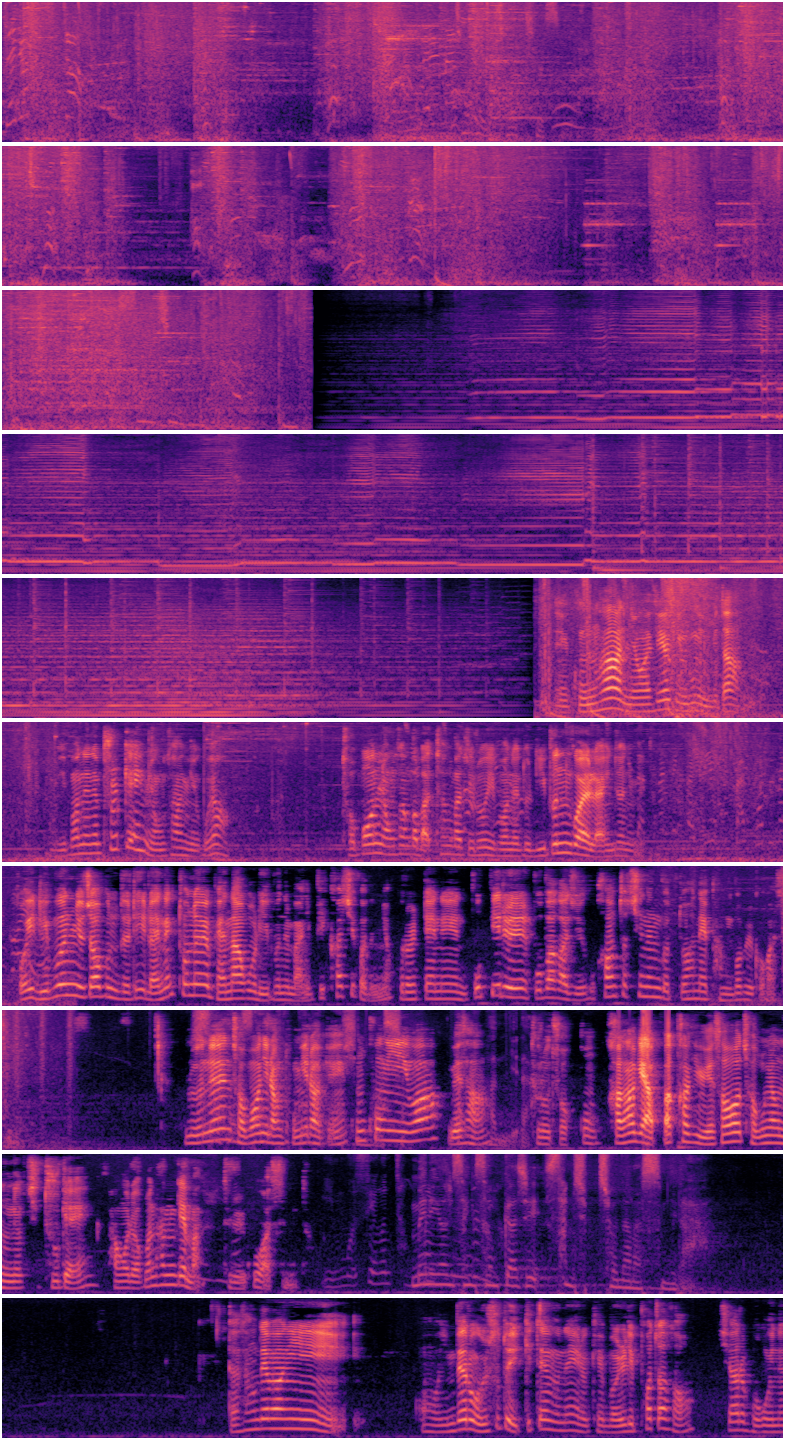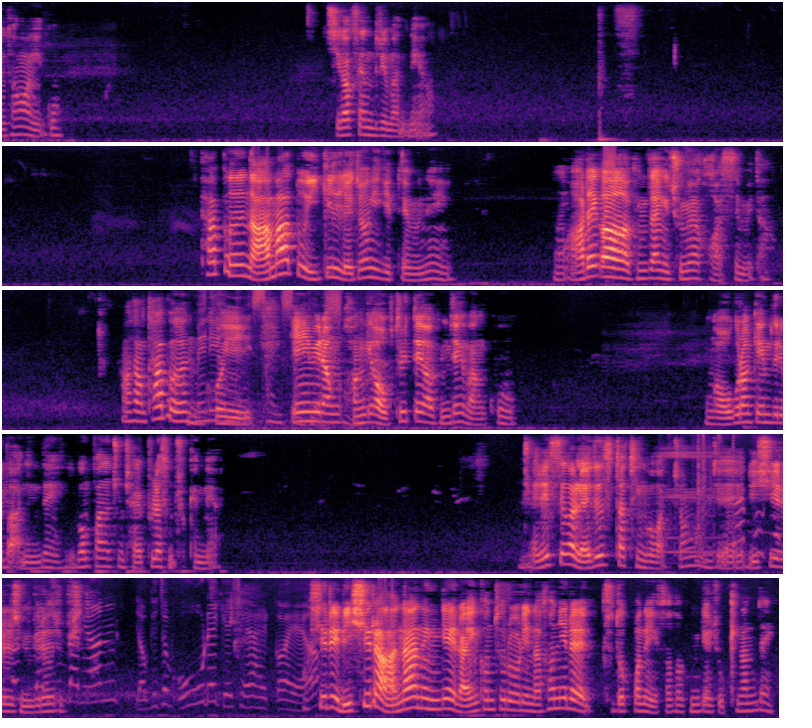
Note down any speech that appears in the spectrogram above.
네, 궁하 안녕하세요 김궁입니다. 이번에는 풀게임 영상이고요. 저번 영상과 마찬가지로 이번에도 리븐과의 라인전입니다. 거의 리븐 유저분들이 레넥톤을 밴하고 리븐을 많이 픽하시거든요. 그럴 때는 뽀삐를 뽑아가지고 카운터 치는 것도 하나의 방법일 것 같습니다. 룬은 저번이랑 동일하게 콩콩이와 외상. 들어주었고 강하게 압박하기 위해서 적응형 능력치 2개, 방어력은 1개만 들고 왔습니다. 수행은 정말 미니언 힘드네요. 생성까지 30초 남았습니다. 일단 상대방이 어, 인베로 올 수도 있기 때문에 이렇게 멀리 퍼져서 시야를 보고 있는 상황이고 지각생들이 많네요. 탑은 아마도 이길 예정이기 때문에 어, 아래가 굉장히 중요할 것 같습니다. 항상 탑은 거의. 게임이랑 관계가 없을 때가 굉장히 많고 뭔가 억울한 게임들이 많은데 이번 판은 좀 잘 풀렸으면 좋겠네요. 앨리스가 레드 스타트인 것 같죠? 이제 리시를 준비를 해줍시다. 확실히 리시를 안 하는 게 라인 컨트롤이나 선일의 주도권에 있어서 굉장히 좋긴 한데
